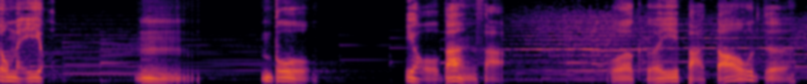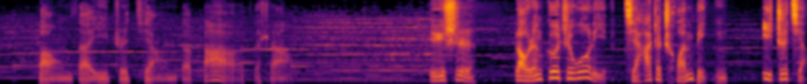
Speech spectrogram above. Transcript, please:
都没有。嗯，不。有办法，我可以把刀子绑在一只桨的把子上。于是，老人胳肢窝里夹着船柄，一只脚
